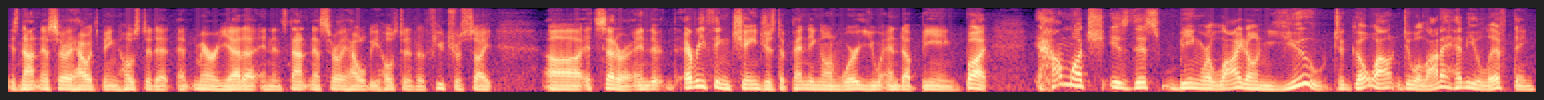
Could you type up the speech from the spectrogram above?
is not necessarily how it's being hosted at, at Marietta, and it's not necessarily how it will be hosted at a future site, uh, et cetera. And there, everything changes depending on where you end up being. But how much is this being relied on you to go out and do a lot of heavy lifting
